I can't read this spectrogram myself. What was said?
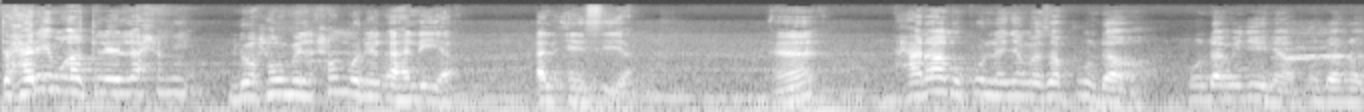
تحريم أكل لحم لحوم الحمر الأهلية الإنسية eh? haramu kula nyama za punda mijini punda na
